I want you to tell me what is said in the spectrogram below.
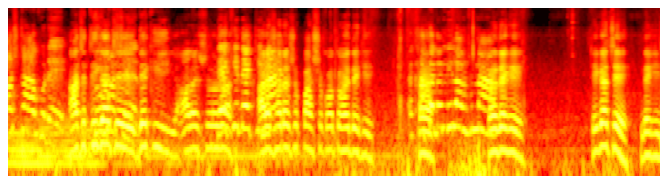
দশ টাকা করে। আচ্ছা ঠিক আছে দেখি পাঁচশো কত হয় দেখি। খাতাটা নিলাম শোনা। হ্যাঁ দেখি। ঠিক আছে দেখি।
